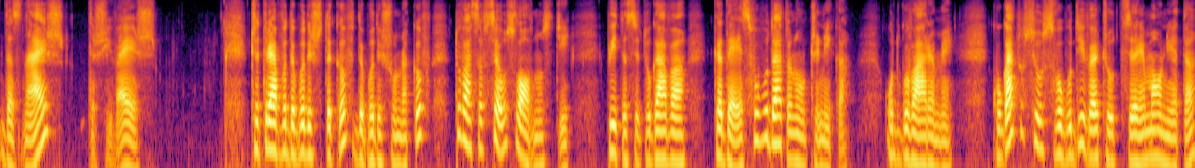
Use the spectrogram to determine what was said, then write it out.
да знаеш, да живееш. Че трябва да бъдеш такъв, да бъдеш унакъв, това са все условности. Пита се тогава, къде е свободата на ученика? Отговаряме, когато се освободи вече от церемонията,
